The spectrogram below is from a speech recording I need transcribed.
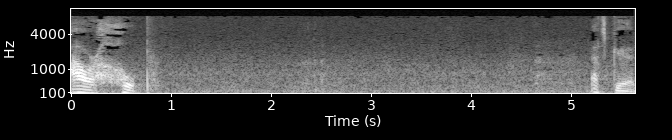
our hope. That's good.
